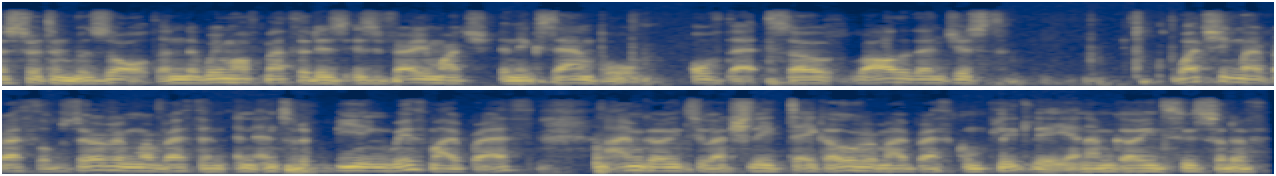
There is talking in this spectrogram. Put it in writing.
a certain result. And the Wim Hof method is, is very much an example of that. So rather than just watching my breath, observing my breath, and, and, and, sort of being with my breath, I'm going to actually take over my breath completely, and I'm going to sort of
